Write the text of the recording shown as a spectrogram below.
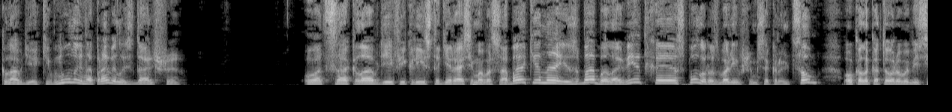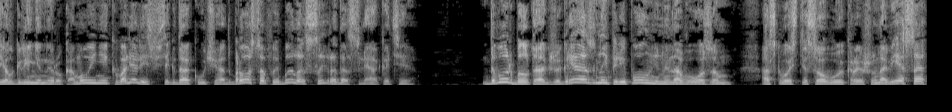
Клавдия кивнула и направилась дальше. У отца Клавдии Феклиста Герасимова Собакина изба была ветхая, с полуразвалившимся крыльцом, около которого висел глиняный рукомойник, валялись всегда куча отбросов и было сыро до слякоти. Двор был также грязный, переполненный навозом а сквозь тесовую крышу навеса,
